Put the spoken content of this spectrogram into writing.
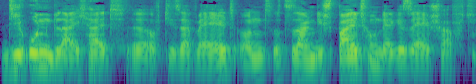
die Ungleichheit äh, auf dieser Welt und sozusagen die Spaltung der Gesellschaft.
